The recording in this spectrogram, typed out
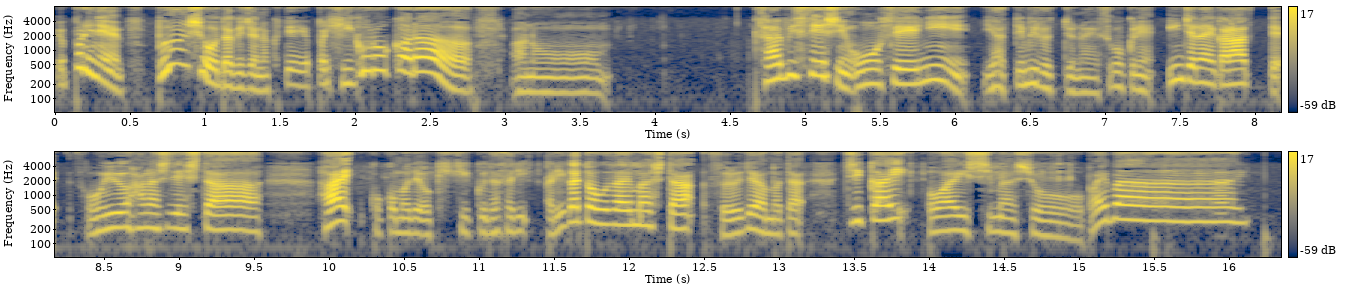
やっぱりね、文章だけじゃなくて、やっぱり日頃から、あのー、サービス精神旺盛にやってみるっていうのはすごくね、いいんじゃないかなって、そういう話でした。はい、ここまでお聞きくださりありがとうございました。それではまた次回お会いしましょう。バイバーイ。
